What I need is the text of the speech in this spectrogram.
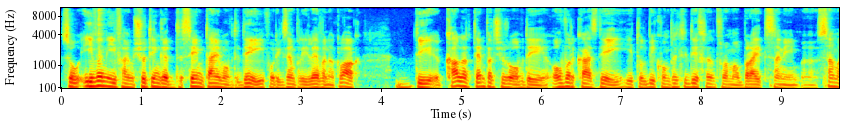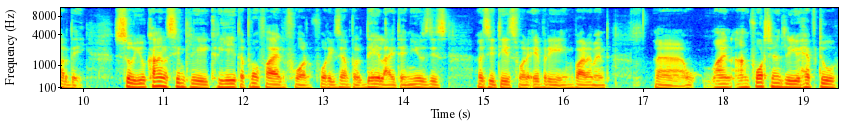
so even if I'm shooting at the same time of the day, for example 11 o'clock, the color temperature of the overcast day, it will be completely different from a bright sunny uh, summer day. So you can't simply create a profile for, for example, daylight and use this as it is for every environment. Uh, and unfortunately, you have to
